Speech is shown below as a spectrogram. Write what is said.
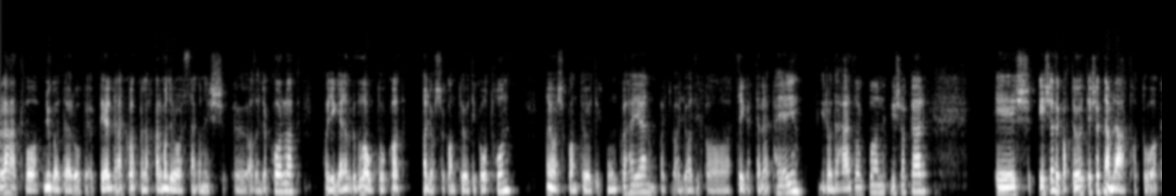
látva nyugat-európai példákat, meg akár Magyarországon is az a gyakorlat, hogy igen, ezeket az autókat nagyon sokan töltik otthon, nagyon sokan töltik munkahelyen, vagy, vagy a, a cégek telephelyein, irodaházakban is akár, és, és ezek a töltések nem láthatóak.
